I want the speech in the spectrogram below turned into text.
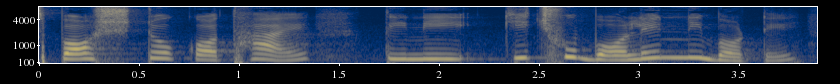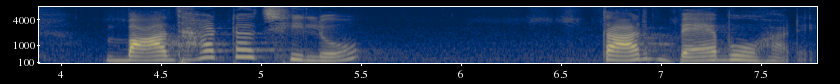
স্পষ্ট কথায় তিনি কিছু বলেননি বটে, বাধাটা ছিল তার ব্যবহারে।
